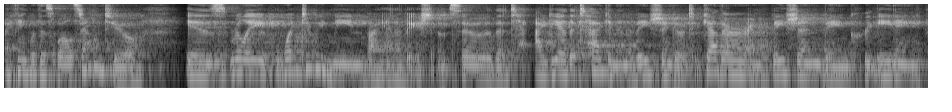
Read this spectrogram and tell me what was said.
I think what this boils down to is really what do we mean by innovation? So the idea that tech and innovation go together, innovation being creating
